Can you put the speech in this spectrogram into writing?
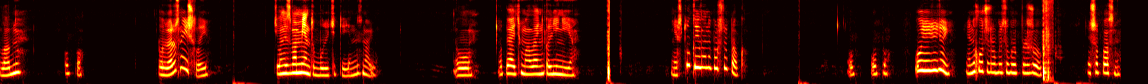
Ладно. Опа. О, зараз не йшли. Чи вони з моменту будуть йти, я не знаю. О, опять маленька лінія. Не стукає воно просто так. Оп, Опа. Ой-ой-ой. Я не хочу робити суперпрыжок. Це ж опасно.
